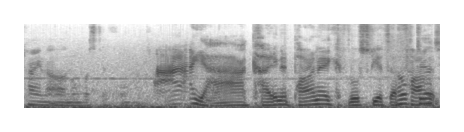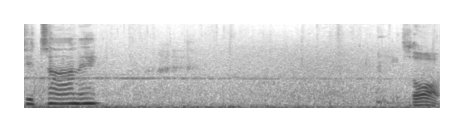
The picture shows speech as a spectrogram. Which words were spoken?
keine Ahnung, was der vorhat. Ah ja, keine Panik, wirst du jetzt Auf der erfahren. Titanic. So.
